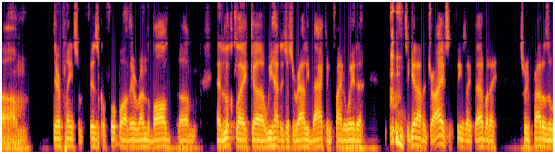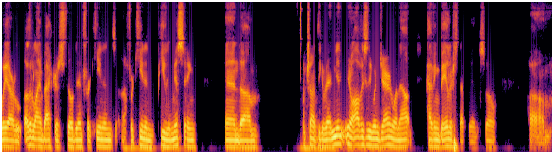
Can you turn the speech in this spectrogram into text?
um, they're playing some physical football. They run the ball. Um, it looked like uh, we had to just rally back and find a way to to get out of drives and things like that. But I was really proud of the way our other linebackers filled in for Keenan uh, for Keenan Pili missing, and um, I'm trying to think of it. And, you know, obviously when Jaren went out, having Baylor step in, so um,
